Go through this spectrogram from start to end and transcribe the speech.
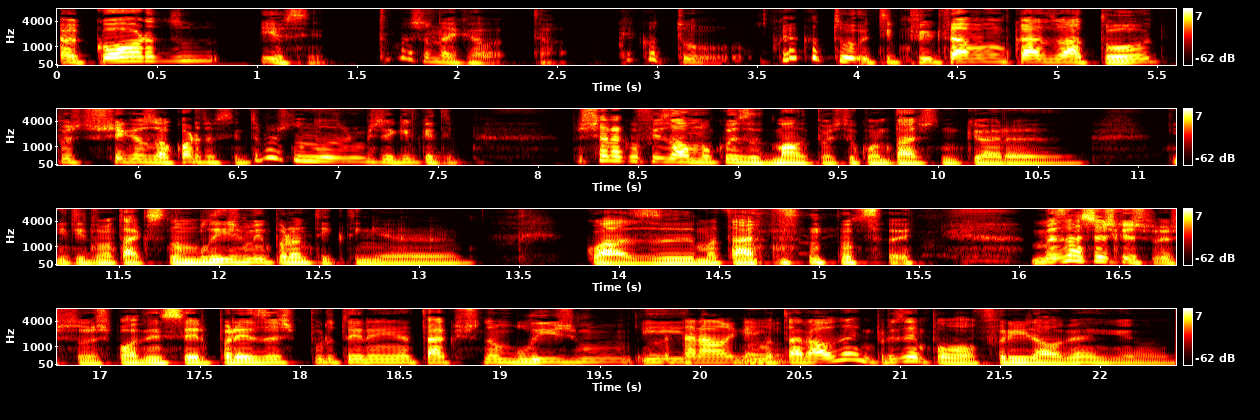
Acordo e eu assim, "Então, mas onde é que ela está? Porquê que eu estou. Porquê que eu estou. Tipo, estava um bocado à toa, depois tu chegas ao quarto assim, "Então, mas tu não dormiste aqui? Fiquei tipo, mas será que eu fiz alguma coisa de mal? E depois tu contaste-me que eu era. Tinha tido um ataque de sonambulismo e pronto, e que tinha quase matado, não sei. Mas achas que as as pessoas podem ser presas por terem ataques de sonambulismo E matar alguém. matar alguém, por exemplo, ou ferir alguém? ou-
